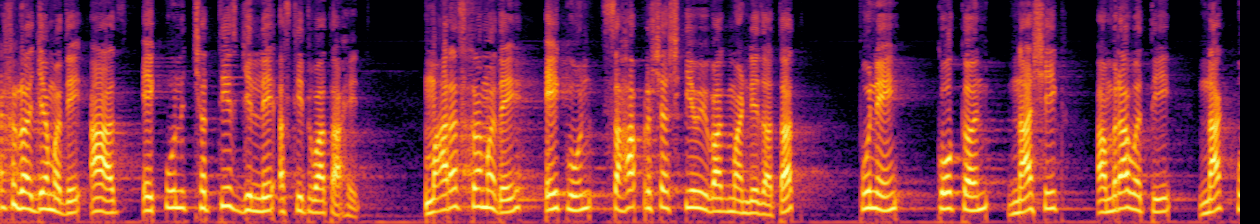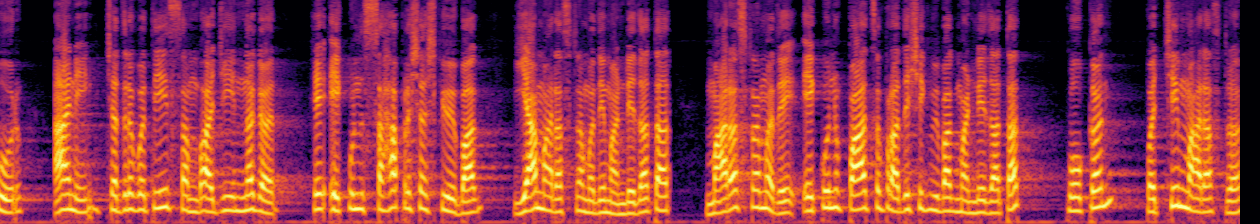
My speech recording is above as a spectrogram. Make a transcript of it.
महाराष्ट्र राज्यामध्ये आज एकूण छत्तीस जिल्हे अस्तित्वात आहेत. महाराष्ट्रामध्ये एकूण सहा प्रशासकीय विभाग मानले जातात. पुणे कोकण नाशिक अमरावती नागपूर आणि छत्रपती संभाजीनगर हे एकूण सहा प्रशासकीय विभाग या महाराष्ट्रामध्ये मानले जातात. महाराष्ट्रामध्ये एकूण पाच प्रादेशिक विभाग मानले जातात. कोकण पश्चिम महाराष्ट्र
